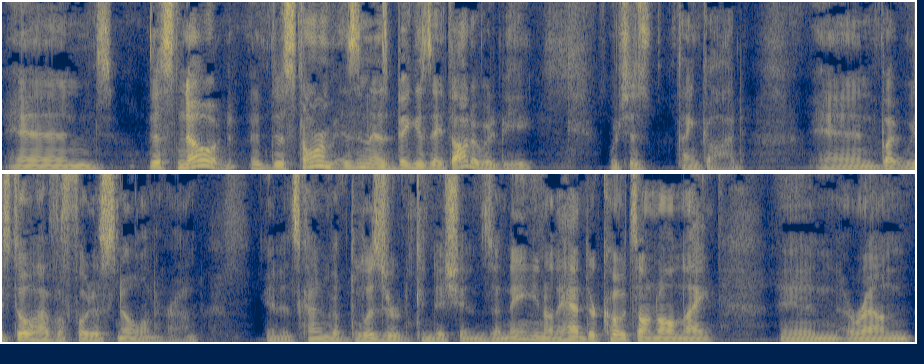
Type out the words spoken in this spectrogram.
And the snow, the storm isn't as big as they thought it would be. which is thank God. And but we still have a foot of snow on the ground, and it's kind of a blizzard conditions. And they, you know, they had their coats on all night. And around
